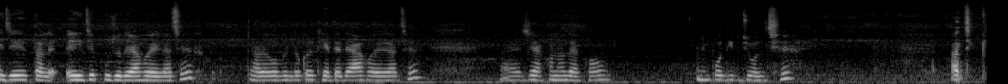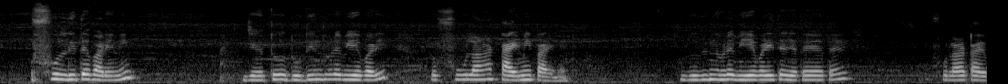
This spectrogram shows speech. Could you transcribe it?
এই যে তাহলে, এই যে পুজো দেওয়া হয়ে গেছে, রাধা গোবিন্দকে খেতে দেওয়া হয়ে গেছে। যে এখনও দেখো প্রদীপ জ্বলছে। আজকে ফুল দিতে পারিনি, যেহেতু দুদিন ধরে বিয়ে বাড়ি, তো ফুল আনার টাইমই পাইনি। দুদিন ধরে বিয়ে বাড়িতে যেতে যেতে ফুল আনার টাইম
